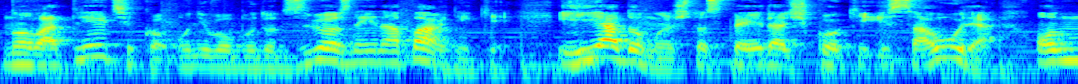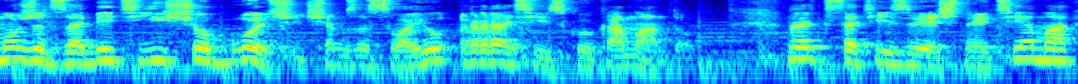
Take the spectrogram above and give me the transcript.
но в Атлетико у него будут звездные напарники. И я думаю, что с передач Коки и Сауля он может забить еще больше больше, чем за свою российскую команду. Но это, кстати, извечная тема.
